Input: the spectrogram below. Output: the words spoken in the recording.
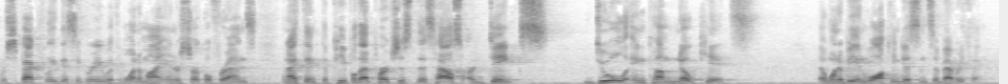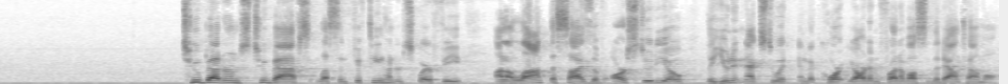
respectfully disagree with one of my inner circle friends, and I think the people that purchased this house are dinks, dual income, no kids, that want to be in walking distance of everything. Two bedrooms, two baths, less than 1,500 square feet on a lot the size of our studio, the unit next to it, and the courtyard in front of us in the downtown mall.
